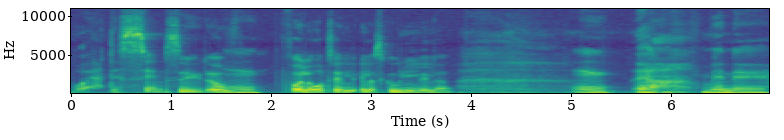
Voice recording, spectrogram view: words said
hvor er det sindssygt at mm. få lov til, eller skulle, eller... Mm. Ja, men, øh,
